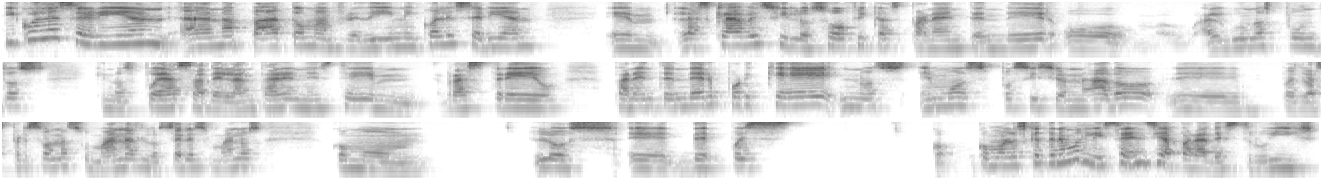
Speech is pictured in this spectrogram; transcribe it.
¿Y cuáles serían, Ana Pato, Manfredini, cuáles serían Em, las claves filosóficas para entender o, algunos puntos que nos puedas adelantar en este em, rastreo para entender por qué nos hemos posicionado, eh, pues las personas humanas, los seres humanos, como los, eh, pues, como los que tenemos licencia para destruir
